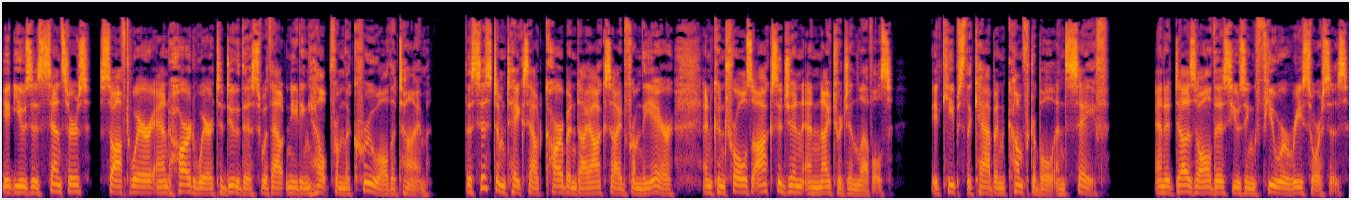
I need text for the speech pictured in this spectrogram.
It uses sensors, software, and hardware to do this without needing help from the crew all the time. The system takes out carbon dioxide from the air and controls oxygen and nitrogen levels. It keeps the cabin comfortable and safe. And it does all this using fewer resources.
